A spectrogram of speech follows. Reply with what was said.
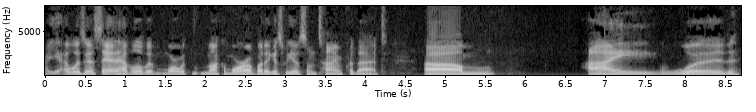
I, I was going to say I have a little bit more with Nakamura, but I guess we have some time for that. Um, I would.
